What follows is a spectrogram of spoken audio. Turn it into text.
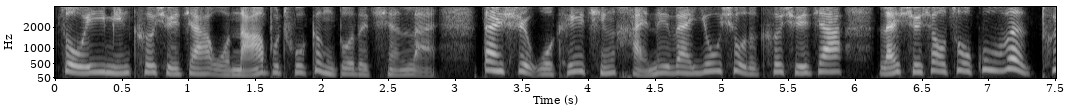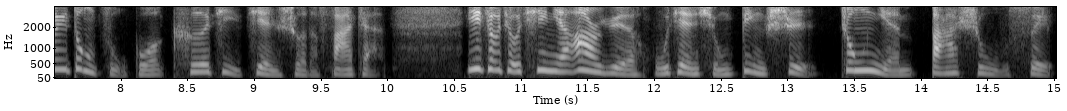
作为一名科学家，我拿不出更多的钱来，但是我可以请海内外优秀的科学家来学校做顾问，推动祖国科技建设的发展。”一九九七年二月，吴健雄病逝，终年八十五岁。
